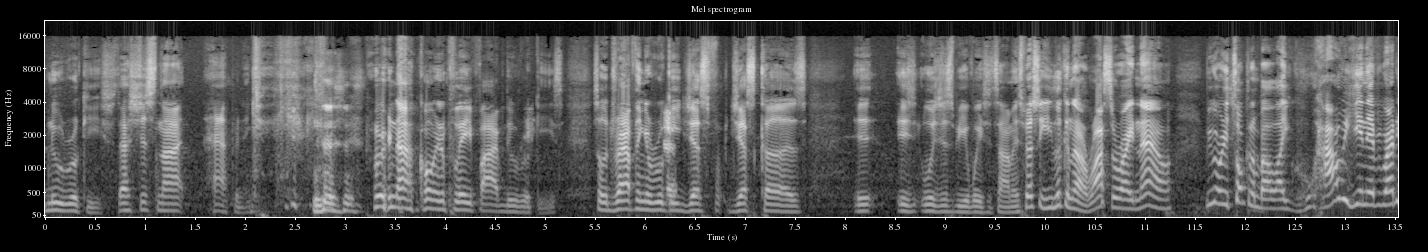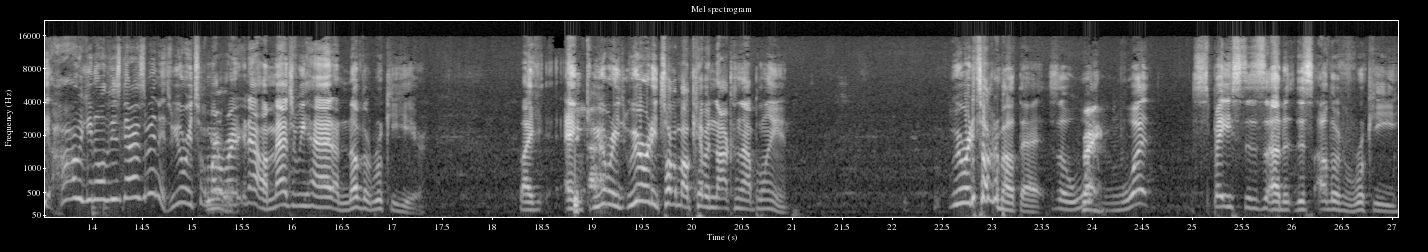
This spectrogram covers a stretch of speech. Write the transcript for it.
new rookies. That's just not happening. we're not going to play five new rookies. So drafting a rookie just just cause it, it would just be a waste of time. Especially you looking at our roster right now. We already talking about like who, how are we getting everybody? How are we getting all these guys minutes? We already talking about right now. Imagine we had another rookie here. Like and we already we already talking about Kevin Knox not playing. We already talking about that. So what, Right. what space does uh, this other rookie,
